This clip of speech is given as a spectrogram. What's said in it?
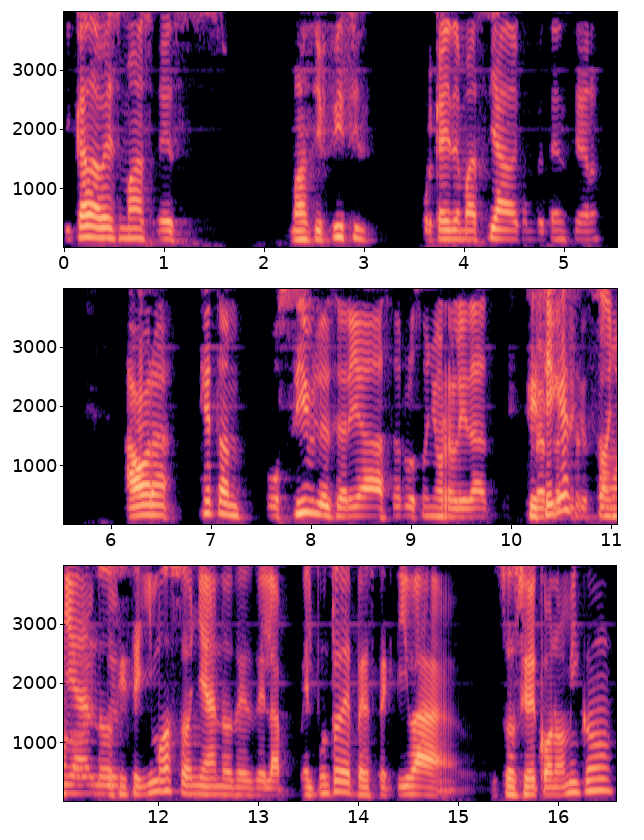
Y cada vez más es más difícil porque hay demasiada competencia. ¿No? Ahora, ¿qué tan posible sería hacer los sueños realidad? Si sigues soñando, si seguimos soñando desde la, el punto de perspectiva socioeconómico,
